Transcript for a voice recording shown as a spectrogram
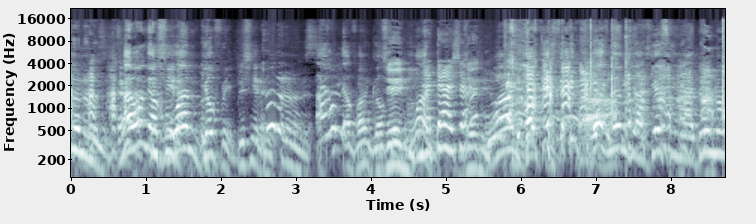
no, no, no. Eh? I only have Priscilla. one girlfriend. Priscilla. No, no, no, no, no. I only have one girlfriend. Jenny. One. Natasha. Jenny. One. Those names you are guessing, I don't know.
